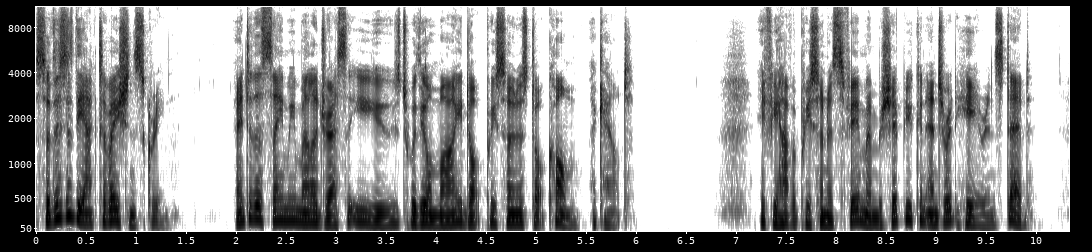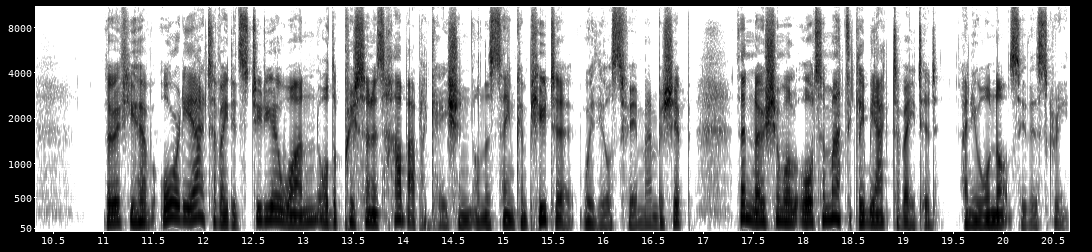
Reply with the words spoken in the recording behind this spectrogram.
So this is the activation screen enter the same email address that you used with your my.presonus.com account. If you have a Presonus Sphere membership, you can enter it here instead. Though if you have already activated Studio One or the Presonus Hub application on the same computer with your Sphere membership, then Notion will automatically be activated and you will not see this screen.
